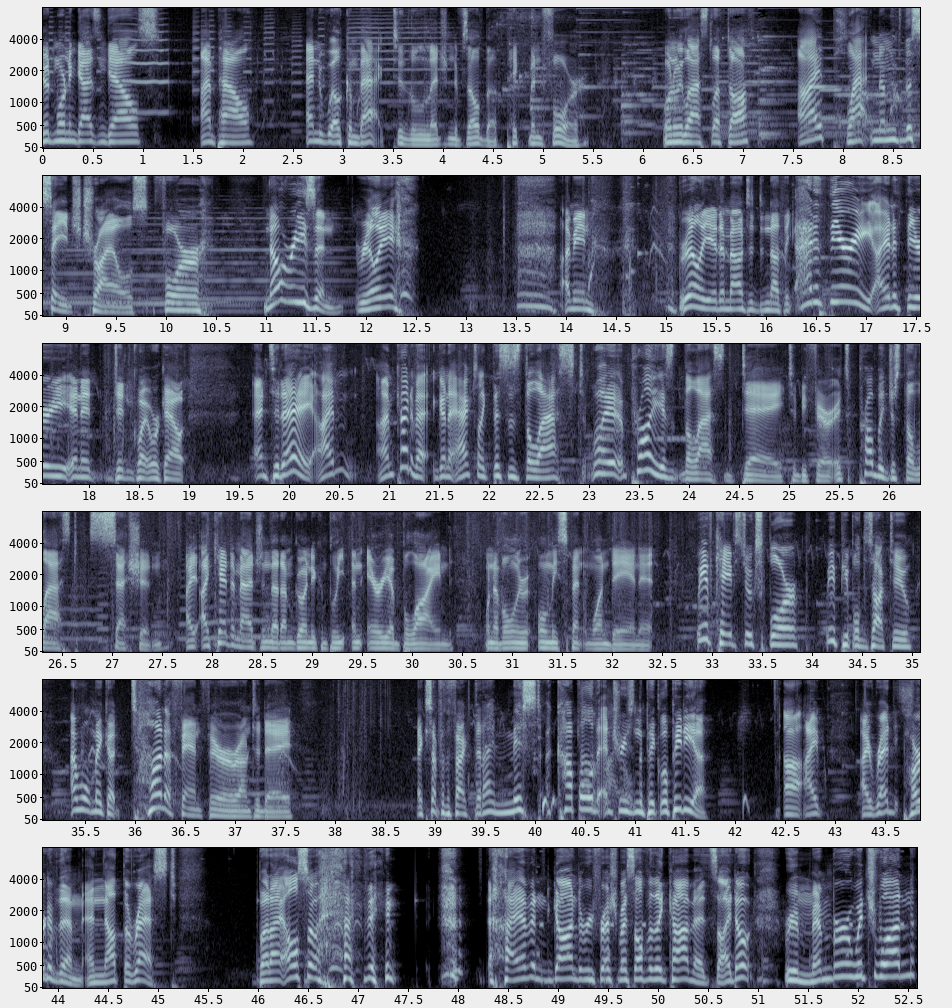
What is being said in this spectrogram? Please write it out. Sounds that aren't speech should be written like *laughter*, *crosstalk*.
Good morning, guys and gals. I'm Pal, and welcome back to The Legend of Zelda Pikmin 4. When we last left off, I platinumed the Sage Trials for no reason, really. *laughs* I mean, really, it amounted to nothing. I had a theory! I had a theory, and it didn't quite work out. And today, I'm I'm kind of gonna act like this is the last. Well, it probably isn't the last day. To be fair, it's probably just the last session. I, I can't imagine that I'm going to complete an area blind when I've only only spent one day in it. We have caves to explore. We have people to talk to. I won't make a ton of fanfare around today, except for the fact that I missed a couple of entries in the Piklopedia. Uh, I I read part of them and not the rest, but I also *laughs* haven't *laughs* I haven't gone to refresh myself in the comments, so I don't remember which one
